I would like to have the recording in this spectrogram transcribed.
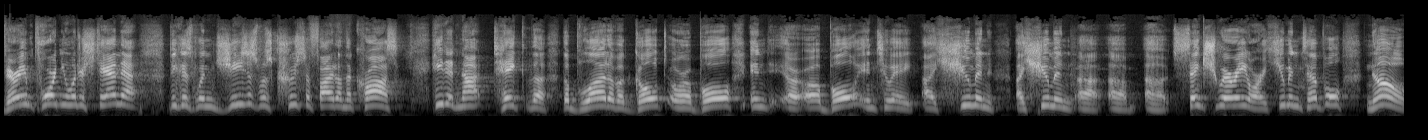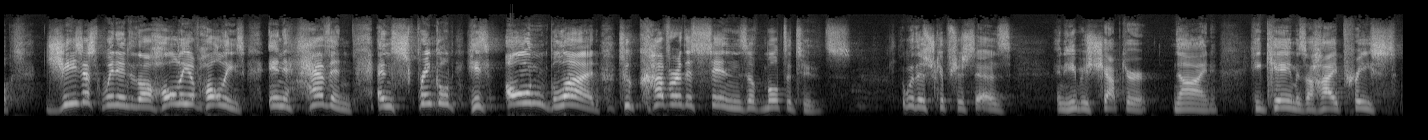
very important you understand that because when Jesus was crucified on the cross, he did not take the, the blood of a goat or a bull, in, or a bull into a, a human, a human uh, uh, uh, sanctuary or a human temple. No, Jesus went into the Holy of Holies in heaven and sprinkled his own blood to cover the sins of multitudes. Look what the scripture says in Hebrews chapter 9. He came as a high priest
